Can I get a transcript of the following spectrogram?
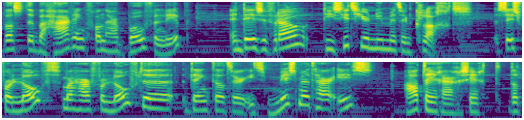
was de beharing van haar bovenlip. En deze vrouw die zit hier nu met een klacht. Ze is verloofd, maar haar verloofde denkt dat er iets mis met haar is. Had tegen haar gezegd dat,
